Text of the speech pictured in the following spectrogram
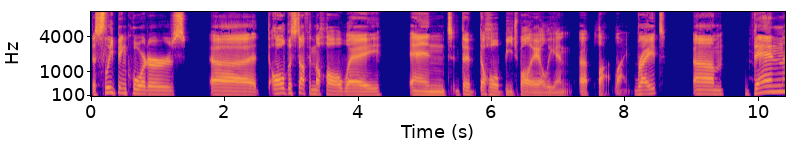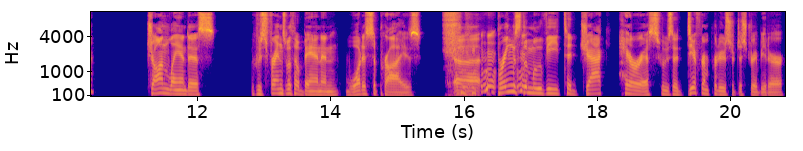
the sleeping quarters, all the stuff in the hallway, and the the whole beach ball alien uh, plot line, right? Um, then John Landis, who's friends with O'Bannon, what a surprise, uh, brings the movie to Jack Harris, who's a different producer distributor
